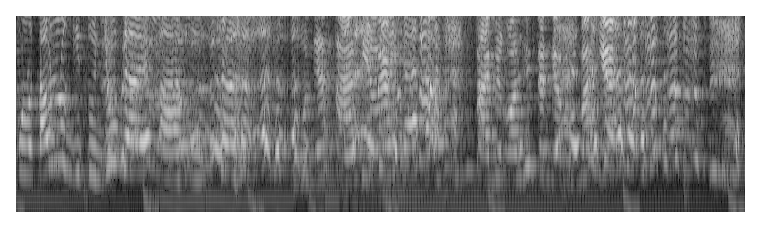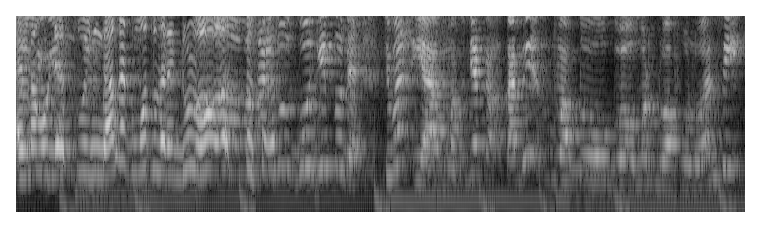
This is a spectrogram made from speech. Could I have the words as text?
30 tahun lu gitu juga emang swing banget mood lu dari dulu Oh, makanya gue, gue gitu deh cuman ya maksudnya tapi waktu gue umur 20-an sih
